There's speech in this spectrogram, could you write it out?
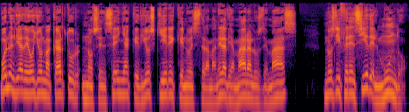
Bueno, el día de hoy John MacArthur nos enseña que Dios quiere que nuestra manera de amar a los demás nos diferencie del mundo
